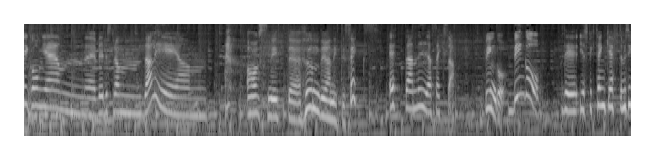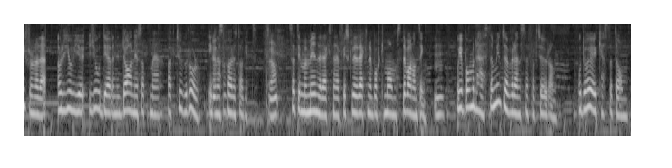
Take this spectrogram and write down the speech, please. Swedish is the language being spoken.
vi igång igen. Widerström Dahlén. Avsnitt eh, 196. Etta, nia, sexa. Bingo. Bingo! Det, jag fick tänka efter med siffrorna där. Och det gjorde, jag även idag när jag satt med fakturor i det här Jaså? företaget. Ja. Satt jag med miniräknare för jag skulle räkna bort moms, det var någonting. Mm. Och jag bara, men det här stämmer ju inte överens med fakturan. Och då har jag ju kastat om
